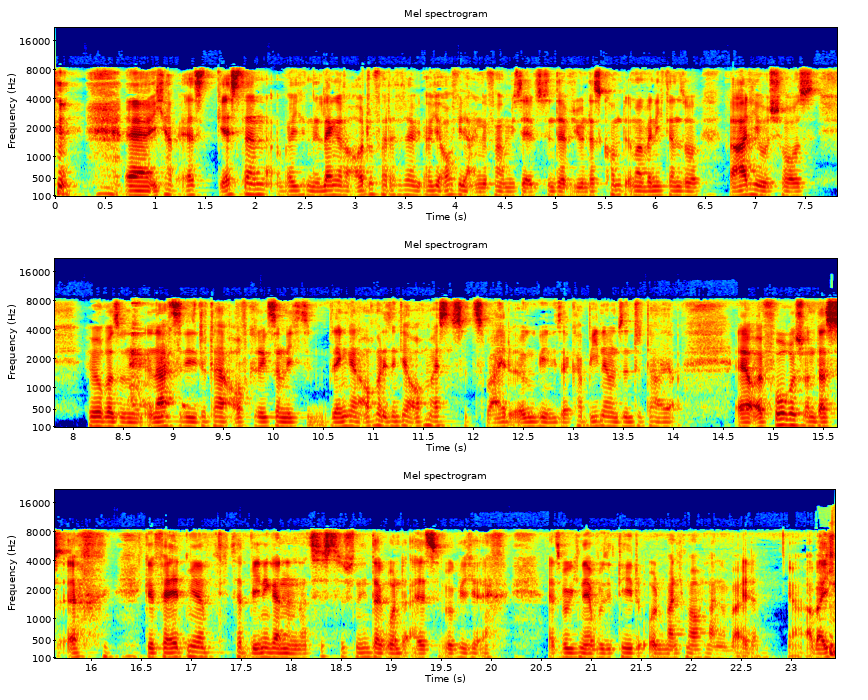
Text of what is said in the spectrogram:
äh, ich habe erst gestern, weil ich eine längere Autofahrt hatte, habe ich auch wieder angefangen, mich selbst zu interviewen. Das kommt immer, wenn ich dann so Radioshows höre, so nachts, die total aufgeregt sind. Und ich denke dann auch mal, die sind ja auch meistens zu zweit irgendwie in dieser Kabine und sind total äh, euphorisch und das äh, gefällt mir. Es hat weniger einen narzisstischen Hintergrund als wirklich, äh, als wirklich Nervosität und manchmal auch Langeweile. Ja, aber ich,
